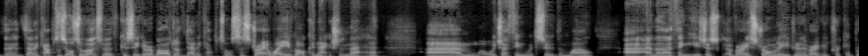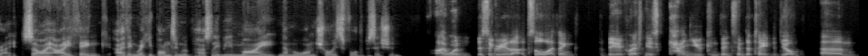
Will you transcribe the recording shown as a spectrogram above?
the Delhi Capitals. He also works with Kagiso Rabada at the Delhi Capitals. So straight away, you've got a connection there, um, which I think would suit them well. Uh, and then I think he's just a very strong leader and a very good cricket brain. So I, I, think I think Ricky Ponting would personally be my number one choice for the position. I wouldn't disagree with that at all. I think the bigger question is, can you convince him to take the job? Um,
